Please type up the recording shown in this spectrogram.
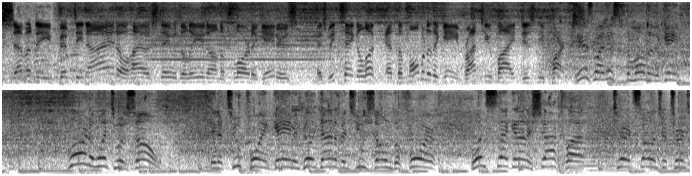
70-59. Ohio State with the lead on the Florida Gators as we take a look at the moment of the game brought to you by Disney Parks. Here's why this is the moment of the game. Florida went to a zone in a two-point game, and Billy Donovan's used zone before. One second on a shot clock. Jared Sullinger turns back.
